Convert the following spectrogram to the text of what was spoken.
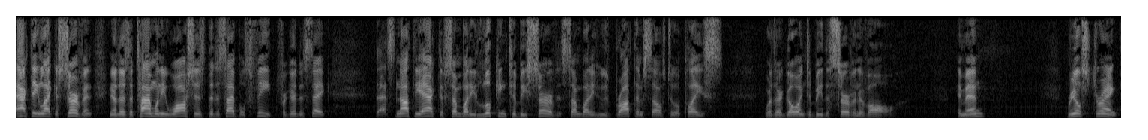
acting like a servant. You know, there's a time when he washes the disciples' feet, for goodness sake. That's not the act of somebody looking to be served. It's somebody who's brought themselves to a place where they're going to be the servant of all. Amen? Real strength,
